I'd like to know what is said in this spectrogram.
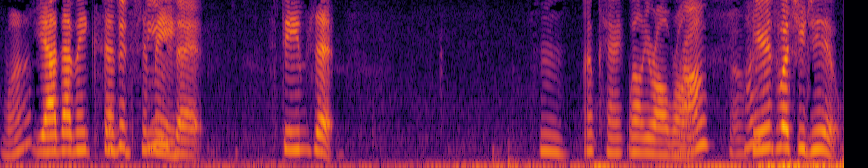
What? Yeah, that makes because sense it to me. steams it. Steams it. Hmm. Okay. Well, you're all wrong. Wrong? Here's what you do.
